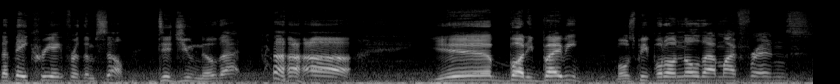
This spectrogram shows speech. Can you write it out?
that they create for themselves. Did you know that? yeah, buddy, baby. Most people don't know that, my friends.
